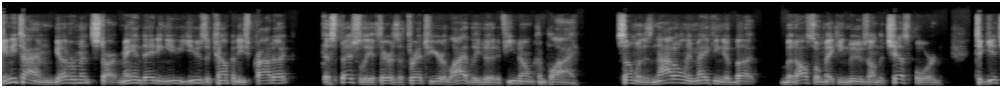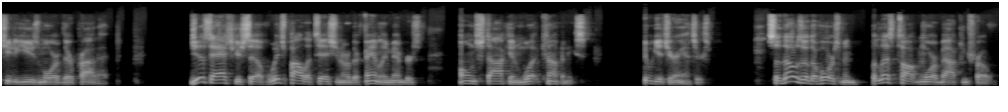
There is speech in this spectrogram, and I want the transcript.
Anytime governments start mandating you use a company's product, especially if there is a threat to your livelihood if you don't comply, someone is not only making a buck, but also making moves on the chessboard to get you to use more of their product. Just ask yourself which politician or their family members own stock in what companies. You'll get your answers. So those are the horsemen, but let's talk more about control.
